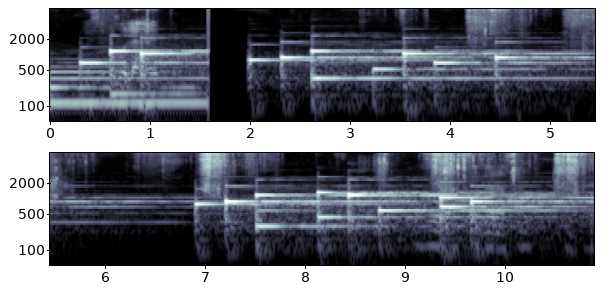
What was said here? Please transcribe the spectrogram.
खोल्या आहेत हे असं घर असं.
